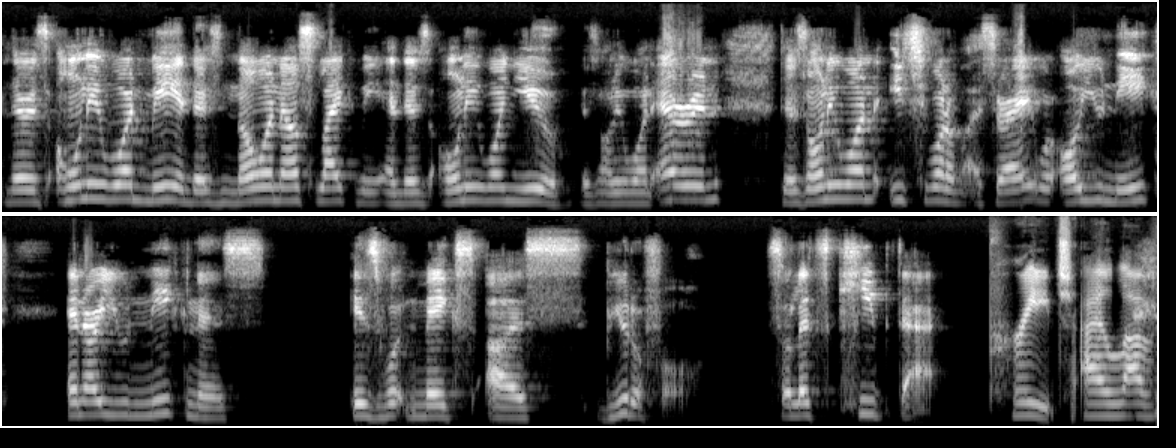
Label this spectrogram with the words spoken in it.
There's only one me, and there's no one else like me, and there's only one you. There's only one Erin. There's only one each one of us, right? We're all unique, and our uniqueness is what makes us beautiful. So let's keep that. Preach. I love,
